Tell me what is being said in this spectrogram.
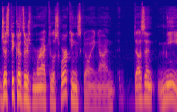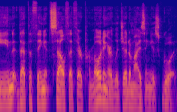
just because there's miraculous workings going on doesn't mean that the thing itself that they're promoting or legitimizing is good.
